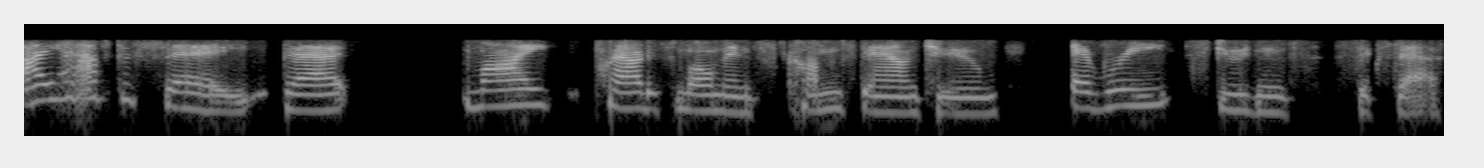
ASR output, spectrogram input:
I have to say that my proudest moments comes down to every student's success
